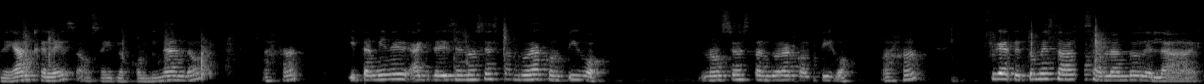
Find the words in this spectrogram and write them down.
de ángeles. Vamos a irlo combinando. Ajá. Y también aquí te dice, no seas tan dura contigo. No seas tan dura contigo. Ajá. Fíjate, tú me estabas hablando de la,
